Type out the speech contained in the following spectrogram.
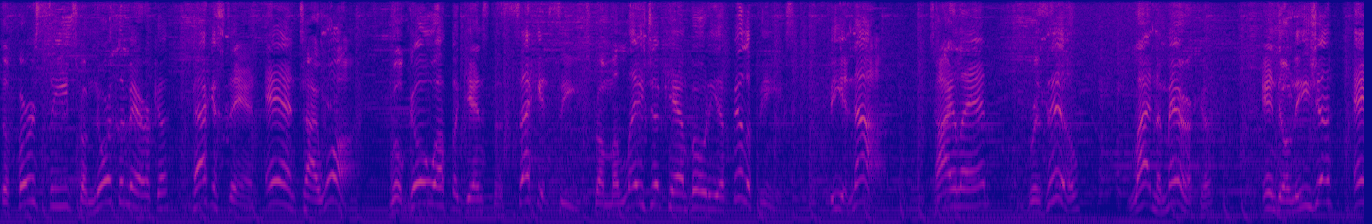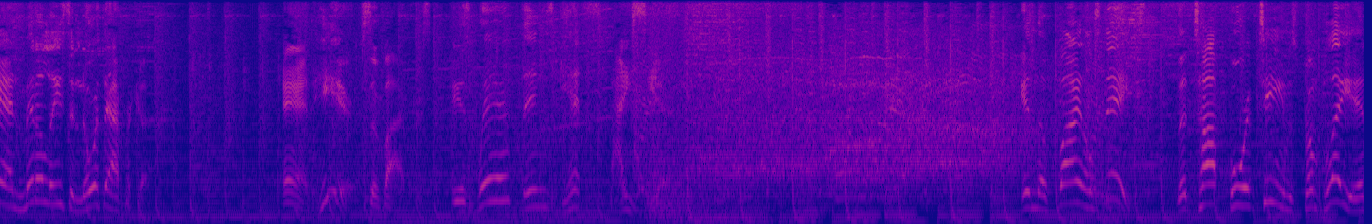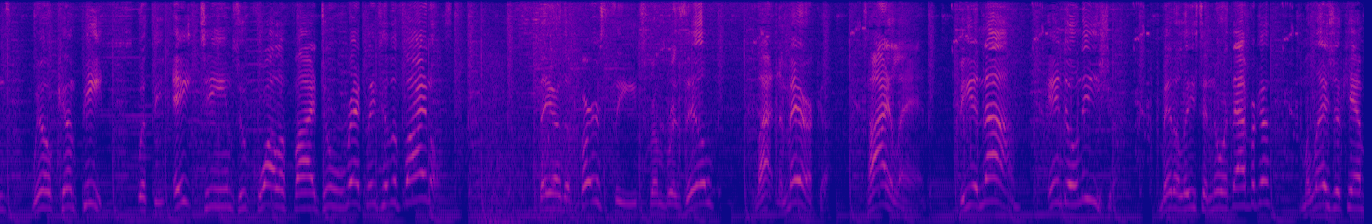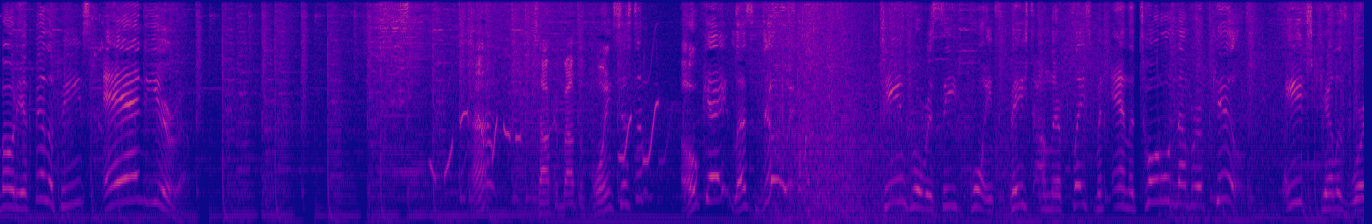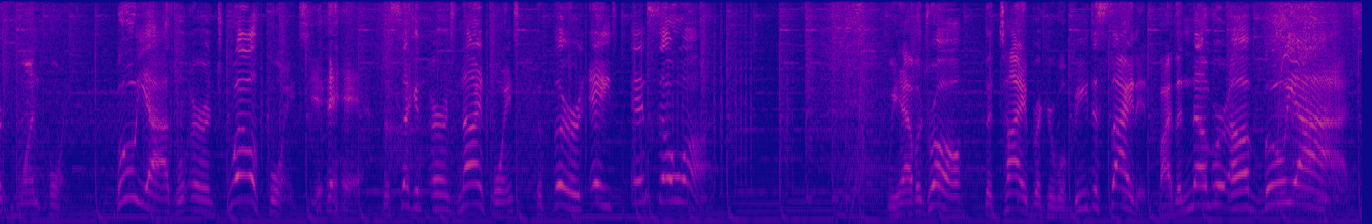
The first seeds from North America, Pakistan, and Taiwan will go up against the second seeds from Malaysia, Cambodia, Philippines, Vietnam, Thailand, Brazil, Latin America, Indonesia, and Middle East and North Africa. And here, survivors, is where things get spicier. In the final stage, the top four teams from play-ins will compete with the eight teams who qualify directly to the finals. They are the first seeds from Brazil, Latin America, Thailand, Vietnam, Indonesia, Middle East and North Africa, Malaysia, Cambodia, Philippines, and Europe. Huh? Talk about the point system? Okay, let's do it. Teams will receive points based on their placement and the total number of kills. Each kill is worth one point. Booyahs will earn 12 points. Yeah. The second earns 9 points, the third 8, and so on. We have a draw. The tiebreaker will be decided by the number of booyahs.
